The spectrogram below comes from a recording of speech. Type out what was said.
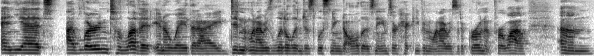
and yet, I've learned to love it in a way that I didn't when I was little and just listening to all those names, or heck, even when I was a grown up for a while. Um,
